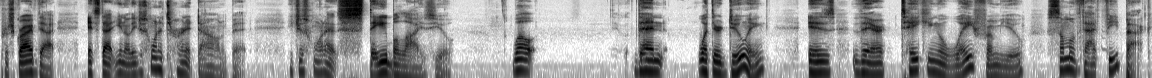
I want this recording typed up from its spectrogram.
prescribe that. It's that you know they just want to turn it down a bit. You just want to stabilize you. Well then what they're doing is they're taking away from you some of that feedback.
